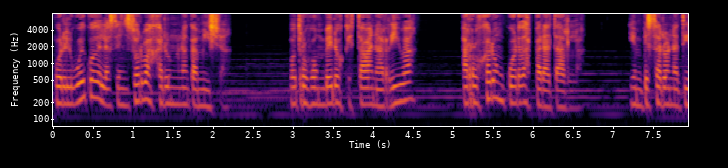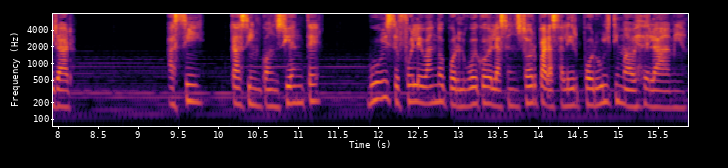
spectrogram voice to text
Por el hueco del ascensor bajaron una camilla. Otros bomberos que estaban arriba arrojaron cuerdas para atarla y empezaron a tirar. Así, casi inconsciente, Bubi se fue elevando por el hueco del ascensor para salir por última vez de la AMIA.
